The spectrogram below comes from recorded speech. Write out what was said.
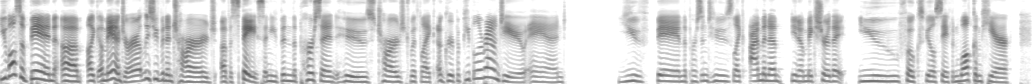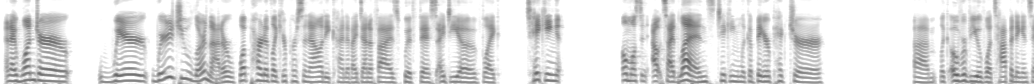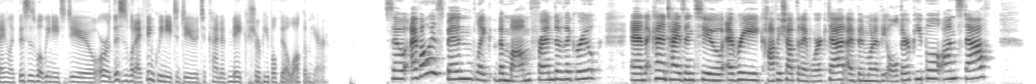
you've also been um like a manager, or at least you've been in charge of a space and you've been the person who's charged with like a group of people around you and you've been the person who's like I'm going to, you know, make sure that you folks feel safe and welcome here. And I wonder where where did you learn that or what part of like your personality kind of identifies with this idea of like taking almost an outside lens taking like a bigger picture um like overview of what's happening and saying like this is what we need to do or this is what I think we need to do to kind of make sure people feel welcome here. So, I've always been like the mom friend of the group and that kind of ties into every coffee shop that I've worked at. I've been one of the older people on staff.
